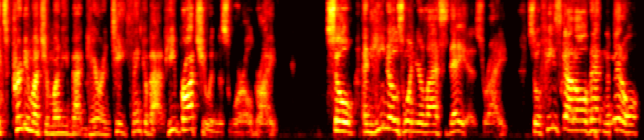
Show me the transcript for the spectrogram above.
it's pretty much a money back guarantee. Think about it. He brought you in this world, right? So, and he knows when your last day is, right? So if he's got all that in the middle,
